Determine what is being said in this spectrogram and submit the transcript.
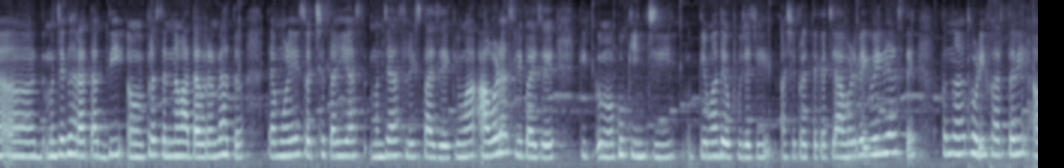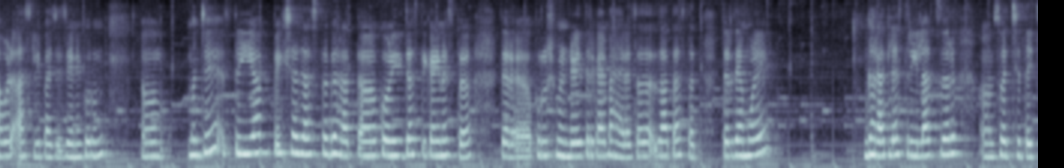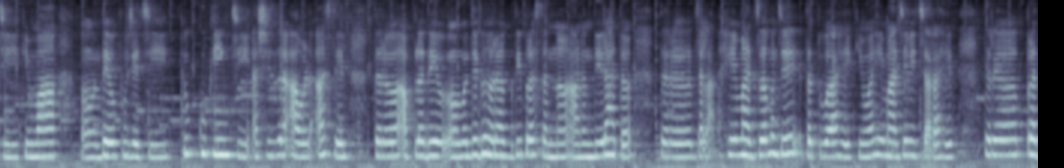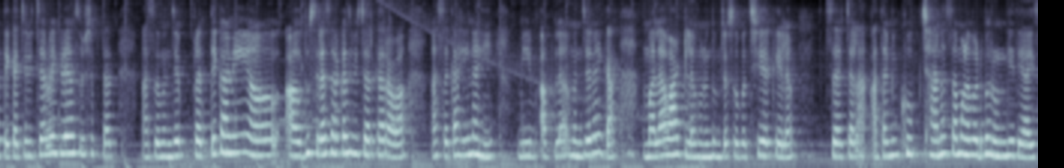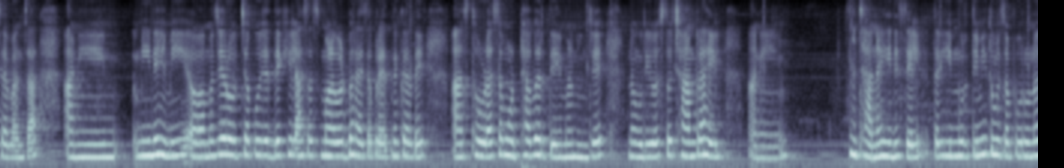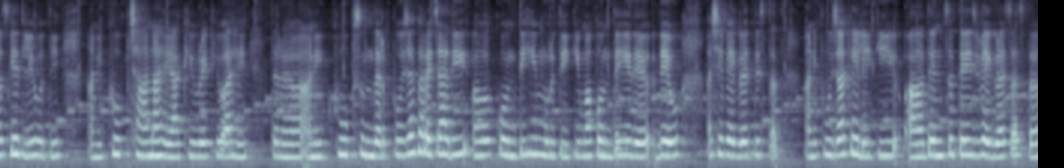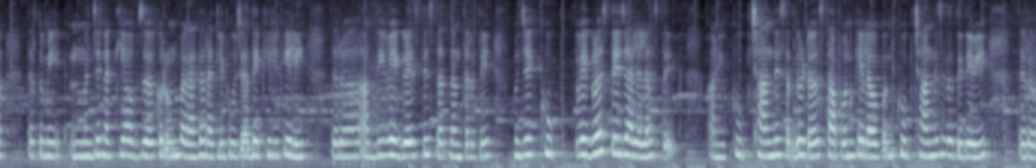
म्हणजे घरात अगदी प्रसन्न वातावरण राहतं. त्यामुळे स्वच्छता ही अस म्हणजे असलीच पाहिजे किंवा आवड असली पाहिजे की कुकिंगची किंवा देवपूजेची अशी प्रत्येकाची आवड वेगवेगळी असते. पण थोडीफार तरी आवड असली पाहिजे जेणेकरून म्हणजे स्त्रियांपेक्षा जास्त घरात कोणी जास्ती काही नसतं. तर पुरुष मंडळी तर काय बाहेरचा जात असतात. तर त्यामुळे घरातल्या स्त्रीलाच जर स्वच्छतेची किंवा देवपूजेची कु कुकिंगची अशी जर आवड असेल तर आपलं देव म्हणजे घर अगदी प्रसन्न आनंदी राहतं. तर चला हे माझं म्हणजे तत्त्व आहे किंवा हे माझे विचार आहेत. तर प्रत्येकाचे विचार वेगळे असू शकतात. असं म्हणजे प्रत्येकाने दुसऱ्यासारखाच विचार करावा असं काही नाही. मी आपलं म्हणजे नाही का मला वाटलं म्हणून तुमच्यासोबत शेअर केलं. सर चला आता मी खूप छान असा मळवट भरून घेते आईसाहेबांचा. आणि मी नेहमी म्हणजे रोजच्या पूजेत देखील असाच मळवट भरायचा प्रयत्न करते. आज थोडासा मोठा भरते म्हणजे नऊ दिवस तो छान राहील. आणि छानही दिसेल. तर ही मूर्ती मी तुळजापूरहूनच घेतली होती आणि खूप छान आहे आखीव रेखीव आहे. तर आणि खूप सुंदर. पूजा करायच्या आधी कोणतीही मूर्ती किंवा कोणतेही देव देव असे वेगळेच दिसतात. आणि पूजा केली की त्यांचं तेज वेगळंच असतं. तर तुम्ही म्हणजे नक्की ऑब्झर्व करून बघा. घरातली पूजा देखील केली तर अगदी वेगळेच दिसतात नंतर ते. म्हणजे खूप वेगळंच तेज आलेलं असतं एक. आणि खूप छान दिसत घट स्थापन केल्यावर पण खूप छान दिसत होती देवी. तर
